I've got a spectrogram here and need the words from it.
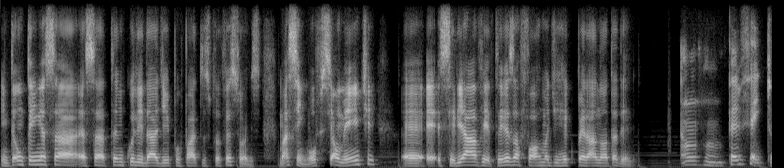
Então tem essa, essa tranquilidade aí por parte dos professores. Mas sim, oficialmente é, é, seria a AV3 a forma de recuperar a nota dele. Uhum, perfeito.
